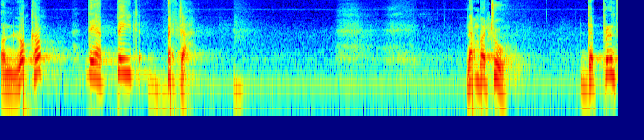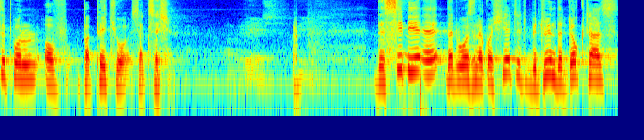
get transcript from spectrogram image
on locum, they are paid better. Number two, the principle of perpetual succession. The CBA that was negotiated between the doctors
